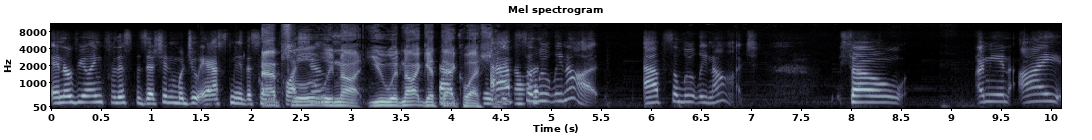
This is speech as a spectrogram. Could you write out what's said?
interviewing for this position, would you ask me the same Absolutely questions? not. You would not get that Absolutely. question. Absolutely not. Absolutely not. So, I mean, I,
